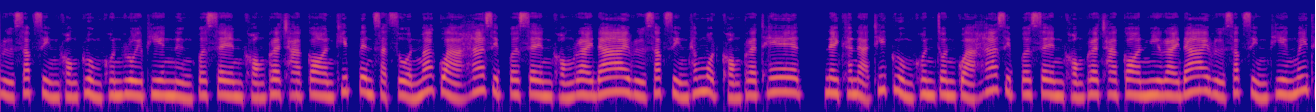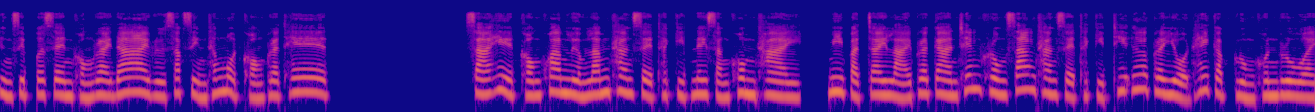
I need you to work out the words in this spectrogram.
หรือทรัพย์สินของกลุ่มคนรวยเพียง 1%ของประชากรคิดเป็นสัดส่วนมากกว่า 50%ของรายได้หรือทรัพย์สินทั้งหมดของประเทศ ในขณะที่กลุ่มคนจนกว่า 50%ของประชากรมีรายได้หรือทรัพย์สินเพียงไม่ถึง 10%ของรายได้หรือทรัพย์สินทั้งหมดของประเทศ สาเหตุของความเหลื่อมล้ำทางเศรษฐกิจในสังคมไทย มีปัจจัยหลายประการเช่นโครงสร้างทางเศรษฐกิจที่เอื้อประโยชน์ให้กับกลุ่มคนรวย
